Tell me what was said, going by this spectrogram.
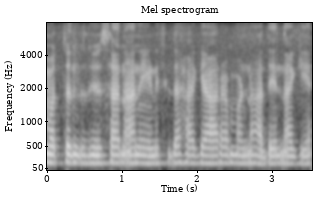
ಮತ್ತೊಂದು ದಿವಸ ನಾನು ಎಣಿಸಿದ ಹಾಗೆ ಆರಾಮಣ್ಣ ಅದೇನಾಗಿ ಅದೇನಾಗಿಯ?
